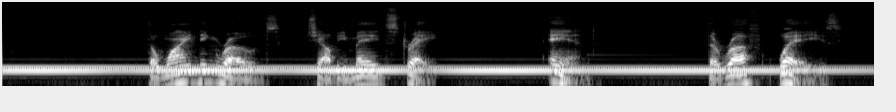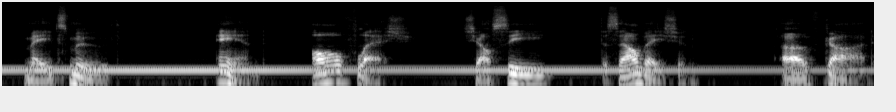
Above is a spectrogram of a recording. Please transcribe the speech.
The winding roads shall be made straight, and the rough ways made smooth, and all flesh shall see the salvation of God.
